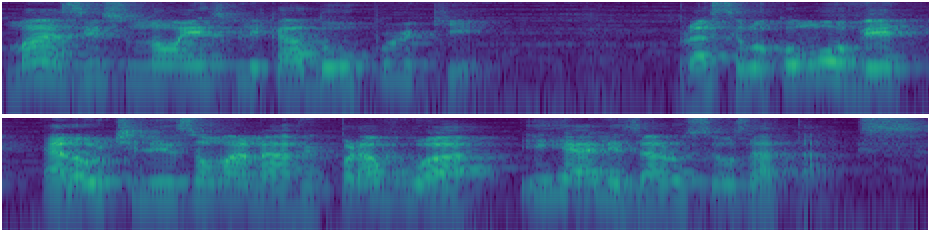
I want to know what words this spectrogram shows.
mas isso não é explicado o porquê. Para se locomover, ela utiliza uma nave para voar e realizar os seus ataques.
